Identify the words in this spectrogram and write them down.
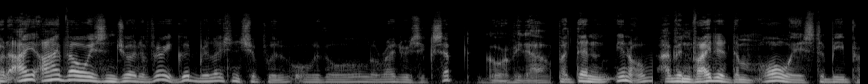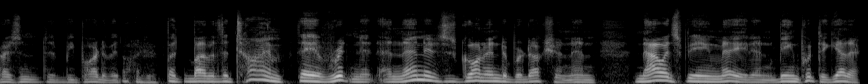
But I, I've always enjoyed a very good relationship with, with all the writers except Gore Vidal. But then, you know, I've invited them always to be present, to be part of it. But by the time they have written it and then it's gone into production and now it's being made and being put together,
